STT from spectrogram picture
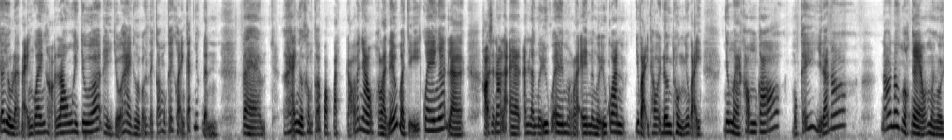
cho dù là bạn quen họ lâu hay chưa thì giữa hai người vẫn sẽ có một cái khoảng cách nhất định. Và hai người không có bộc bạch rõ với nhau. Hoặc là nếu mà chỉ quen á, là họ sẽ nói là à anh là người yêu của em, hoặc là em là người yêu của anh. Như vậy thôi, đơn thuần như vậy. Nhưng mà không có một cái gì đó nó nó nó ngọt ngào mọi người.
